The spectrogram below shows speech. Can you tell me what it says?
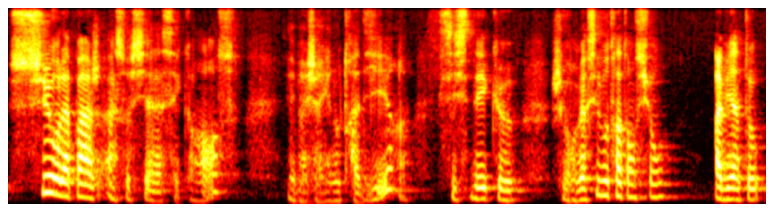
sur la page associée à la séquence. Et bien j'ai rien d'autre à dire, si ce n'est que je vous remercie de votre attention. À bientôt.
